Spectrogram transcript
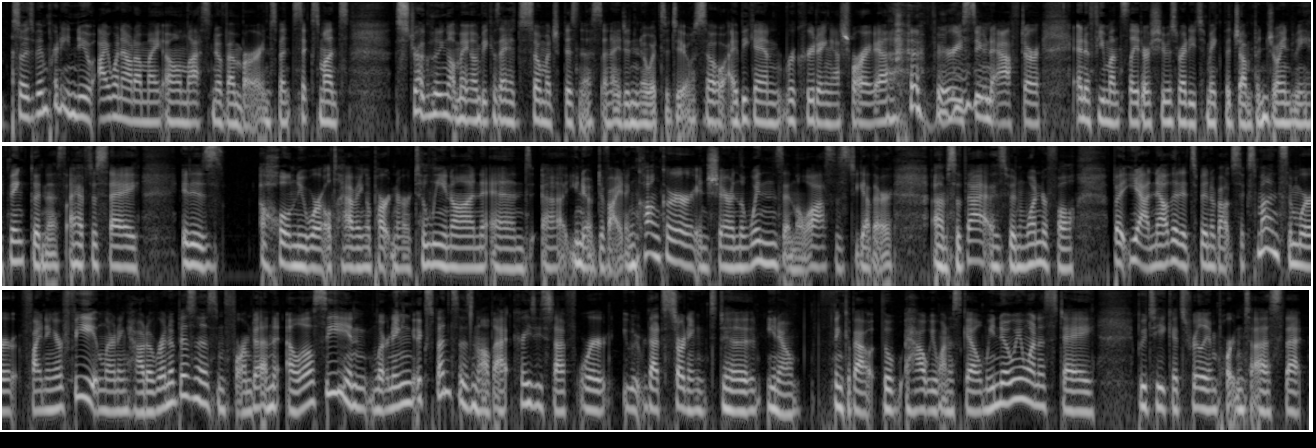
So it's been pretty new. I went out on my own last November and spent six months struggling on my own because I had so much business and I didn't know what to do. So I began recruiting Aishwarya very soon after. And a few months later, she was ready to make the jump and joined me. Thank goodness. I have to say, it is a whole new world having a partner to lean on and uh, you know divide and conquer and share in the wins and the losses together. Um, so that has been wonderful. But yeah now that it's been about six months and we're finding our feet and learning how to run a business and formed an llc and learning expenses and all that crazy stuff we're that's starting to you know think about the how we want to scale. We know we want to stay boutique. It's really important to us that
